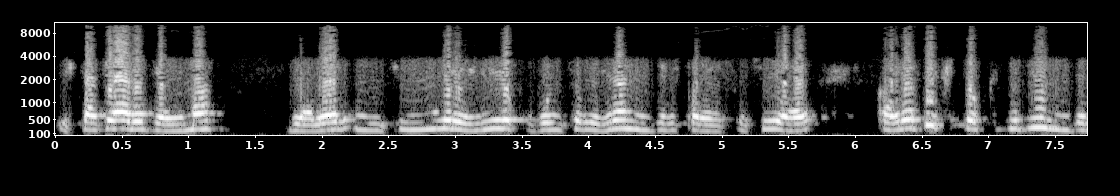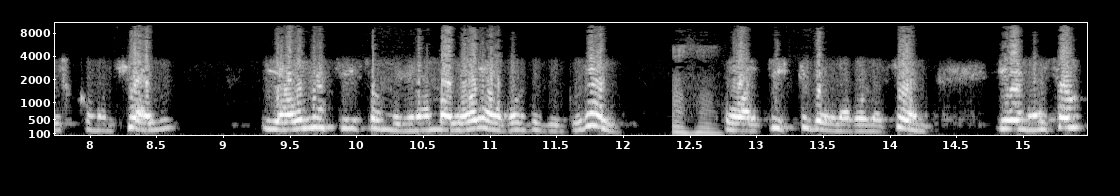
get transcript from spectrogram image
está claro que además de haber un sinnúmero de libros que pueden ser de gran interés para la sociedad, habrá textos que no tienen interés comercial y aún así son de gran valor al aporte cultural o artístico de la población. Y bueno, eso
